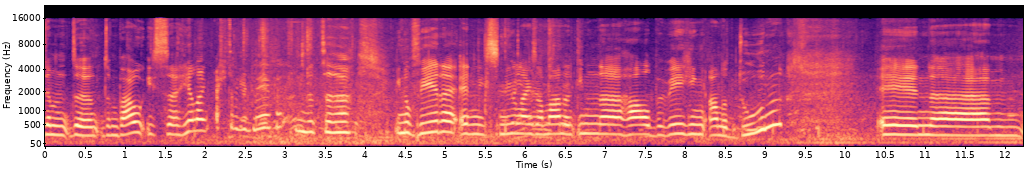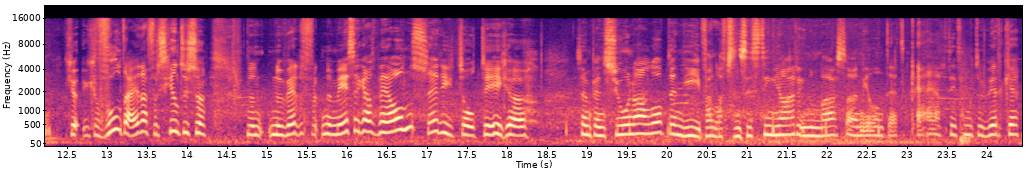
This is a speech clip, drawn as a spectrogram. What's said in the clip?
De, de, de bouw is eh, heel lang achtergebleven in het eh, innoveren en is nu langzaamaan een inhaalbeweging aan het doen. En ehm, je, voelt dat, hè, dat verschil tussen een, een, werf, een meestergast bij ons, hè, die zo tegen zijn pensioen aanloopt en die vanaf zijn 16 jaar in een bouw staat en de hele tijd keihard heeft moeten werken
